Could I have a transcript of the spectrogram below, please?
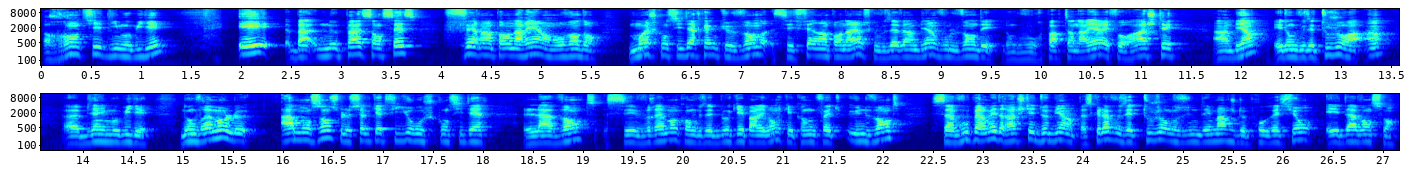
rentier d'immobilier et bah, ne pas sans cesse faire un pas en arrière en revendant. Moi, je considère quand même que vendre, c'est faire un pas en arrière parce que vous avez un bien, vous le vendez. Donc, vous repartez en arrière, il faut racheter un bien et donc vous êtes toujours à un euh, bien immobilier. Donc, vraiment, à mon sens, le seul cas de figure où je considère la vente, c'est vraiment quand vous êtes bloqué par les banques et quand vous faites une vente, ça vous permet de racheter deux biens parce que là, vous êtes toujours dans une démarche de progression et d'avancement.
